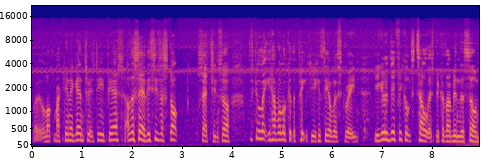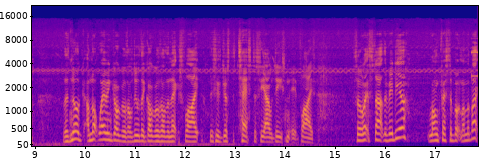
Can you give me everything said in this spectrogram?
Let it lock back in again to its GPS. As I say, this is a stock setting, so I'm just going to let you have a look at the picture you can see on the screen. You're going to difficult to tell this because I'm in the sun. There's no, I'm not wearing goggles, I'll do the goggles on the next flight. This is just a test to see how decent it flies. So let's start the video. Long press the button on the back.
